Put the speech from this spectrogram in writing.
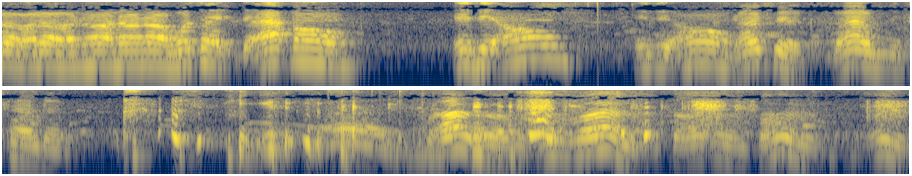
hello, hello. No, no, no. What type? The app on? Is it on? Is it on? That shit as cranberry. I don't know. What? You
